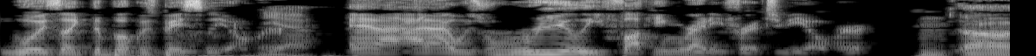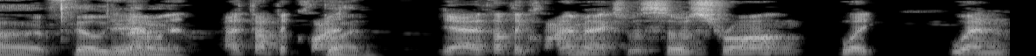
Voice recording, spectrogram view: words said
was like the book was basically over. Yeah. And I, I was really fucking ready for it to be over. Uh, Phil, you Damn know. I thought the go clim- ahead. yeah, I thought the climax was so strong. Like when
